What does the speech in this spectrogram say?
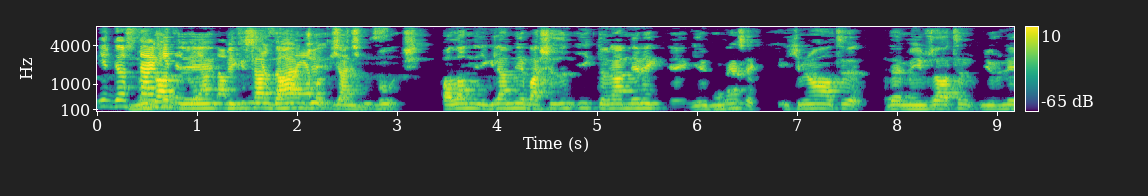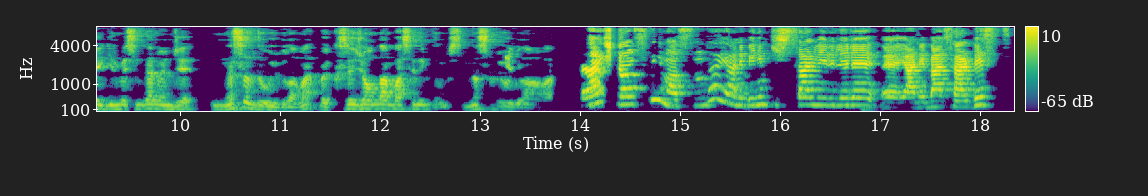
bir göstergedir Buradan, bir yandan. Peki sen daha önce yani bu alanla ilgilenmeye başladığın ilk dönemlere e, geri dönersek 2016'da mevzuatın yürürlüğe girmesinden önce nasıldı uygulama? Böyle kısaca ondan bahsedebilir misin? Nasıl bir uygulama var? Ben şanslıyım aslında. Yani benim kişisel verilere e, yani ben serbest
